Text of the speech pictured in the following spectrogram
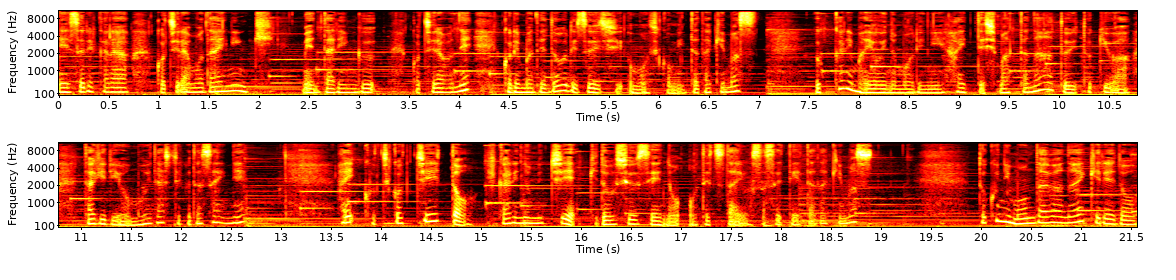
え、それからこちらも大人気メンタリング。こちらはねこれまで通り随時お申し込みいただけます。うっかり迷いの森に入ってしまったなという時はたぎりを思い出してくださいね。はいこっちこっちと光の道へ軌道修正のお手伝いをさせていただきます。特に問題はないけれど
